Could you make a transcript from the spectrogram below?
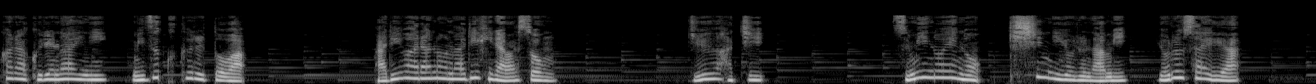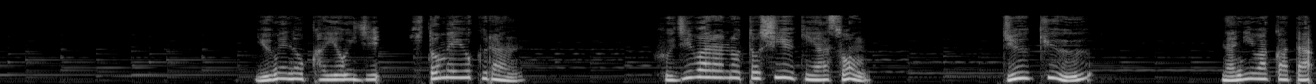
からくれないに、水くくるとは。有原の成平は孫。18。墨の絵の騎士による波、夜さえや。夢の通い字、一目よくらん。藤原の俊行や孫。19? 何わ方、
